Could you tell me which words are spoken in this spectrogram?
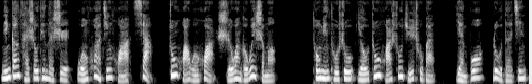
您刚才收听的是《文化精华下中华文化十万个为什么》，同名图书由中华书局出版，演播陆德金。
